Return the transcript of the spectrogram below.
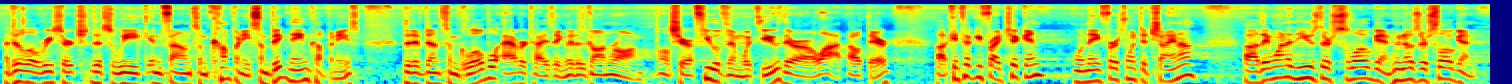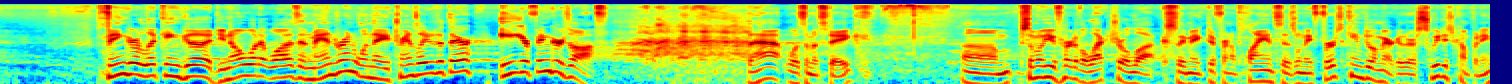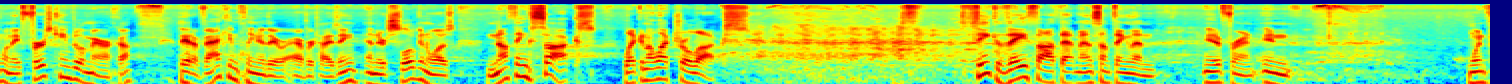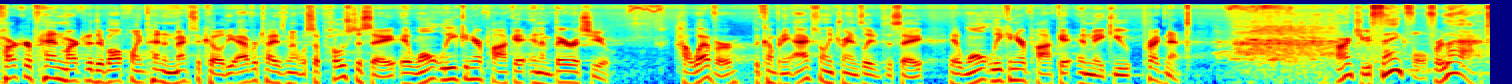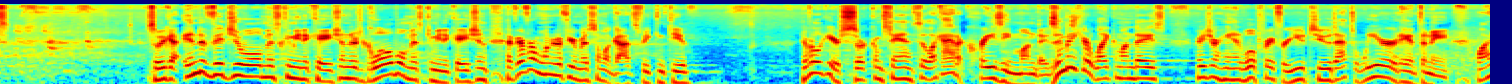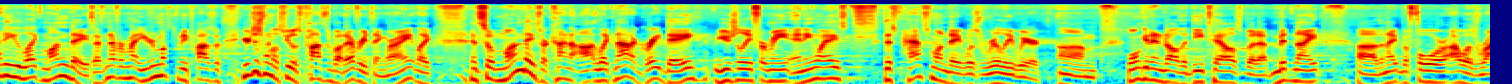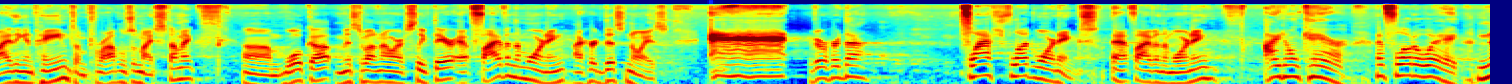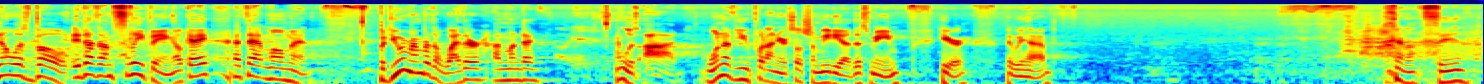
I did a little research this week and found some companies, some big name companies, that have done some global advertising that has gone wrong. I'll share a few of them with you. There are a lot out there. Uh, Kentucky Fried Chicken, when they first went to China, uh, they wanted to use their slogan. Who knows their slogan? Finger licking good. You know what it was in Mandarin when they translated it there? Eat your fingers off. that was a mistake. Um, some of you have heard of Electrolux. They make different appliances. When they first came to America, they're a Swedish company. When they first came to America, they had a vacuum cleaner they were advertising, and their slogan was, Nothing sucks like an Electrolux. I think they thought that meant something then different. In when Parker Pen marketed their ballpoint pen in Mexico, the advertisement was supposed to say, It won't leak in your pocket and embarrass you. However, the company accidentally translated to say, it won't leak in your pocket and make you pregnant. Aren't you thankful for that? So we've got individual miscommunication, there's global miscommunication. Have you ever wondered if you're missing what God's speaking to you? Ever look at your circumstances? Like I had a crazy Monday. Does anybody here like Mondays? Raise your hand. We'll pray for you too. That's weird, Anthony. Why do you like Mondays? I've never met you. You must be positive. You're just one of those people that's positive about everything, right? Like, and so Mondays are kind of like not a great day usually for me, anyways. This past Monday was really weird. Um, won't get into all the details, but at midnight uh, the night before, I was writhing in pain, some problems with my stomach. Um, woke up, missed about an hour of sleep there. At five in the morning, I heard this noise. Have you ever heard that? Flash flood warnings at five in the morning. I don't care. I float away. Noah's boat. It does. I'm sleeping. Okay, at that moment. But do you remember the weather on Monday? It was odd. One of you put on your social media this meme here that we have. Of see.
